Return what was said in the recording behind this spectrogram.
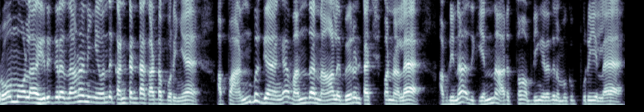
ப்ரோமோவில் இருக்கிறது நீங்கள் வந்து கண்டென்ட்டாக காட்டப் போறீங்க. அப்போ அன்பு கேங்கை வந்த நாலு பேரும் டச் பண்ணலை அப்படின்னா அதுக்கு என்ன அர்த்தம் அப்படிங்கிறது நமக்கு புரியல.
